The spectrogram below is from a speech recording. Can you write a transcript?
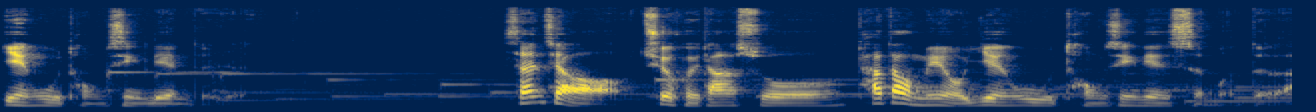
厌恶同性恋的人。三角却回他说：“他倒没有厌恶同性恋什么的啊，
